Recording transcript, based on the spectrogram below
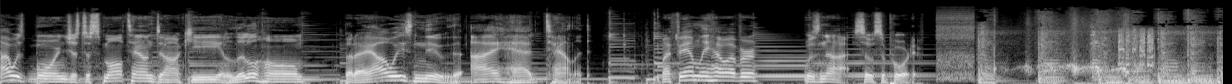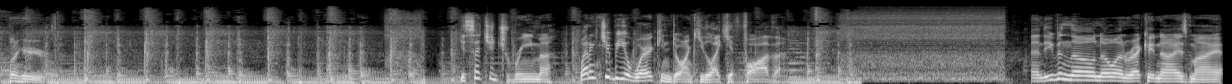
I was born just a small town donkey in a little home, but I always knew that I had talent. My family, however, was not so supportive. Look here. You're such a dreamer. Why don't you be a working donkey like your father? And even though no one recognized my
